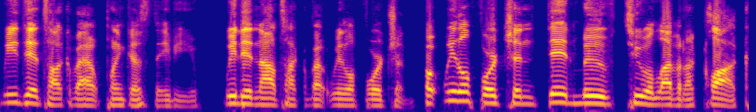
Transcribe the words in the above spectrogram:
we did talk about Plinko's debut. We did not talk about Wheel of Fortune, but Wheel of Fortune did move to 11 o'clock.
